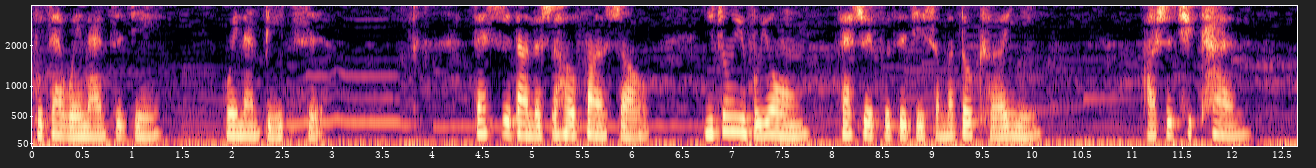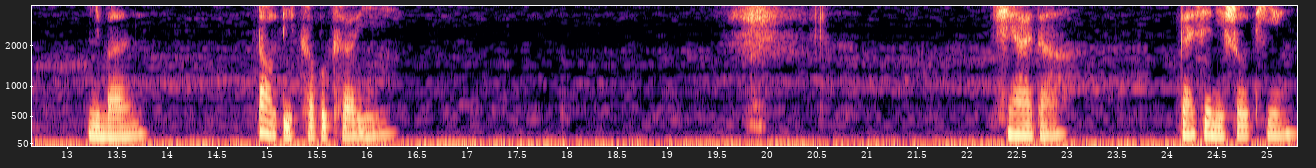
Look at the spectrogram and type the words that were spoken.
不再为难自己，为难彼此，在适当的时候放手，你终于不用再说服自己什么都可以，而是去看你们到底可不可以。亲爱的，感谢你收听，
